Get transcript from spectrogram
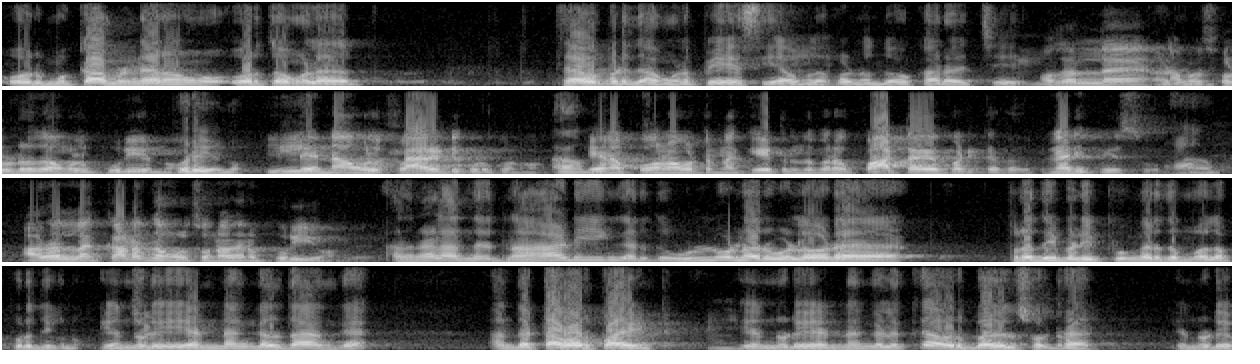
ஒரு முக்கால் மணி நேரம் ஒருத்தவங்கள தேவைப்படுது. அவங்கள பேசி அவங்கள கொண்டு வந்து உட்கார வச்சு முதல்ல நம்ம சொல்றது அவங்களுக்கு புரியணும். புரியணும். இல்லைன்னா அவங்களுக்கு கிளாரிட்டி கொடுக்கணும். ஏன்னா போன வட்டம் நான் கேட்டிருந்தப்ப எனக்கு பாட்டாவே படிட்டது அது பின்னாடி பேசுவோம். அதெல்லாம் கடந்தவங்களுக்கு சொன்னாதானே புரியும் அது. அதனால அந்த நாடிங்கிறது உள்ளுணர்வுகளோட பிரதிபலிப்புங்கிறத முதல்ல புரிஞ்சுக்கணும். என்னுடைய எண்ணங்கள் தான் அங்க அந்த டவர் பாயிண்ட். என்னுடைய எண்ணங்களுக்கு அவர் பதில் சொல்றார். என்னுடைய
